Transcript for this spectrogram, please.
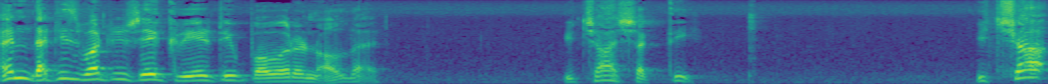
And that is what you say creative power and all that. Icha Shakti. Icha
